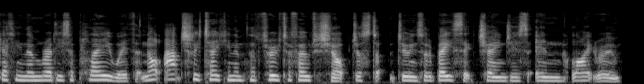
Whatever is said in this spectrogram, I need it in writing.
getting them ready to play with, not actually taking them through to Photoshop, just doing sort of basic changes in Lightroom.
